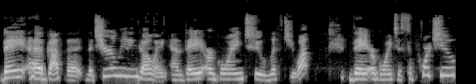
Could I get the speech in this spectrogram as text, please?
They have got the, the cheerleading going and they are going to lift you up. They are going to support you.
